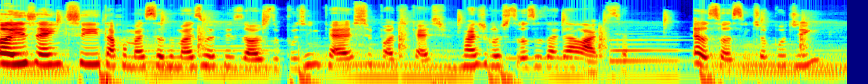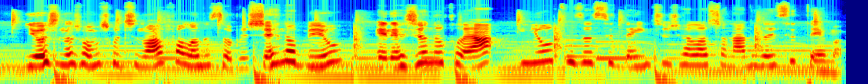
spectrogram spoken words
Oi, gente! Tá começando mais um episódio do Pudimcast, o podcast mais gostoso da galáxia. Eu sou a Cintia Pudim e hoje nós vamos continuar falando sobre Chernobyl, energia nuclear e outros acidentes relacionados a esse tema.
